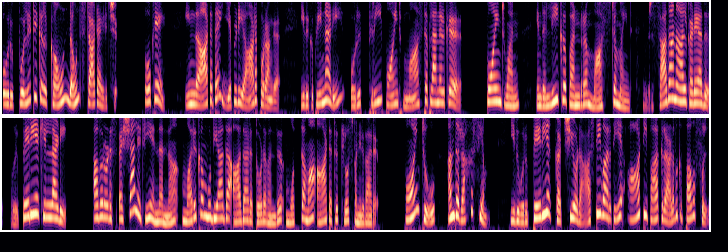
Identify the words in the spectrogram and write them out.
ஒரு பொலிட்டிக்கல் கவுண்ட் டவுன் ஸ்டார்ட் ஆயிடுச்சு. ஓகே இந்த ஆட்டத்தை எப்படி ஆட போறாங்க? இதுக்கு பின்னாடி ஒரு த்ரீ பாயிண்ட் மாஸ்டர் பிளான் இருக்கு. பாயிண்ட் ஒன் இந்த லீக்க பண்ற மாஸ்டர் மைண்ட் இவர் சாதாரண ஆள் கிடையாது. ஒரு பெரிய கில்லாடி. அவரோட ஸ்பெஷாலிட்டி என்னன்னா மறுக்க முடியாத ஆதாரத்தோட வந்து மொத்தமா ஆட்டத்தை க்ளோஸ் பண்ணிடுவாரு. பாயிண்ட் டூ அந்த ரகசியம். இது ஒரு பெரிய கட்சியோட அஸ்திவாரத்தையே ஆட்டி பார்க்குற அளவுக்கு பவர்ஃபுல்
